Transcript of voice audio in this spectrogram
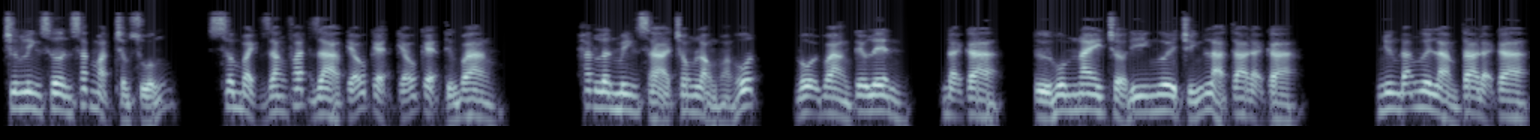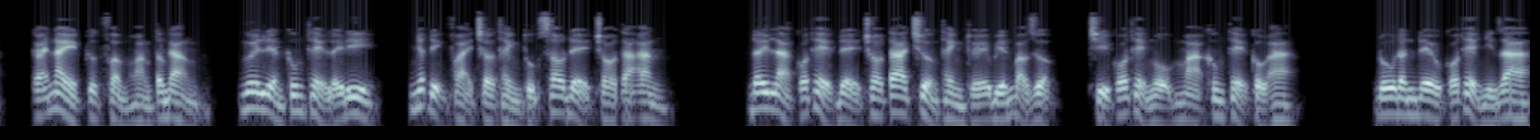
Trương linh sơn sắc mặt trầm xuống, sâm bạch răng phát ra kéo kẹt kéo kẹt tiếng vang hắc lân minh xà trong lòng hoảng hốt vội vàng kêu lên, đại ca, từ hôm nay trở đi ngươi chính là ta đại ca. Nhưng đã ngươi làm ta đại ca, cái này cực phẩm hoàng tâm đẳng, ngươi liền không thể lấy đi, nhất định phải trở thành thuộc sau để cho ta ăn. Đây là có thể để cho ta trưởng thành thuế biến bảo dưỡng, chỉ có thể ngộ mà không thể cầu a. Đồ đần đều có thể nhìn ra,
